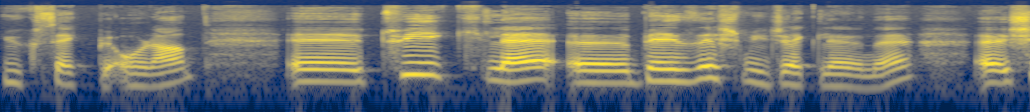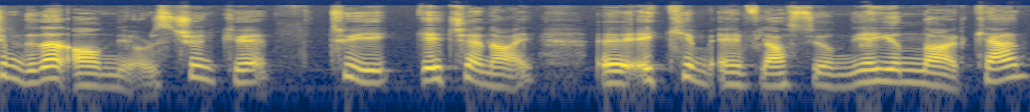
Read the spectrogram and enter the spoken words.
yüksek bir oran e, TÜİK'le e, benzeşmeyeceklerini e, şimdiden anlıyoruz. Çünkü TÜİK geçen ay e, Ekim enflasyonunu yayınlarken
